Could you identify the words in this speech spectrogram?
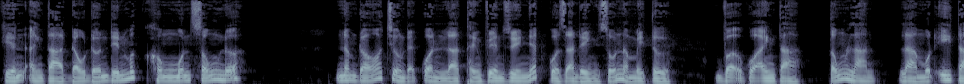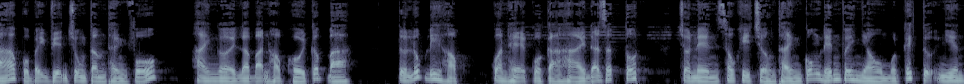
khiến anh ta đau đớn đến mức không muốn sống nữa. Năm đó trường Đại Quân là thành viên duy nhất của gia đình số 54. Vợ của anh ta, Tống Lan, là một y tá của bệnh viện trung tâm thành phố. Hai người là bạn học hồi cấp 3. Từ lúc đi học, quan hệ của cả hai đã rất tốt, cho nên sau khi trưởng thành cũng đến với nhau một cách tự nhiên.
